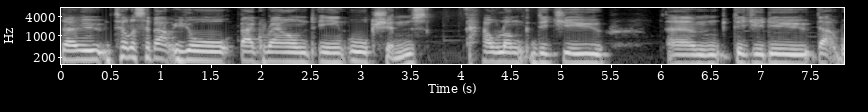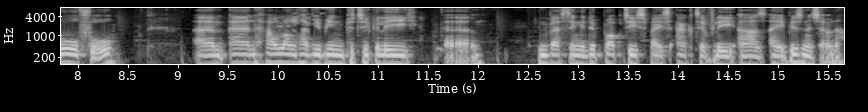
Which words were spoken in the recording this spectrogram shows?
So, tell us about your background in auctions. How long did you um, did you do that role for? Um, and how long have you been particularly um, investing in the property space actively as a business owner?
